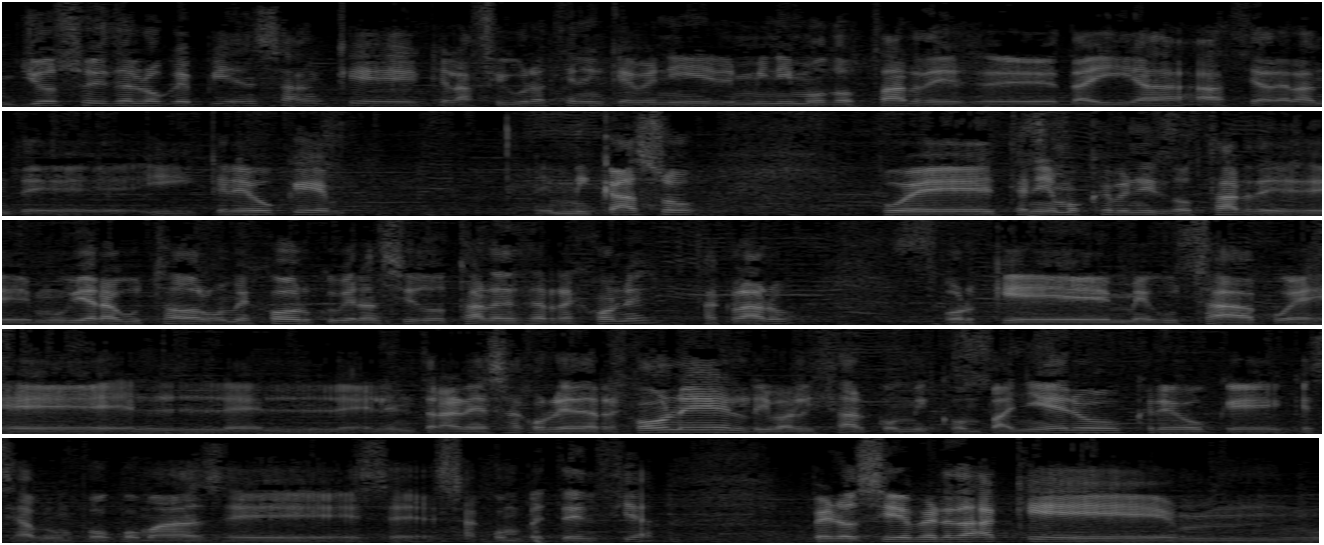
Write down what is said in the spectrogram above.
yo soy de los que piensan que, que las figuras tienen que venir mínimo dos tardes, eh, de ahí a, hacia adelante. Y creo que en mi caso pues teníamos que venir dos tardes. Eh, me hubiera gustado a lo mejor que hubieran sido dos tardes de rejones, está claro porque me gusta pues el, el, entrar en esa corrida de rejones, el rivalizar con mis compañeros, creo que, que se abre un poco más eh, esa competencia. Pero sí es verdad que mmm,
